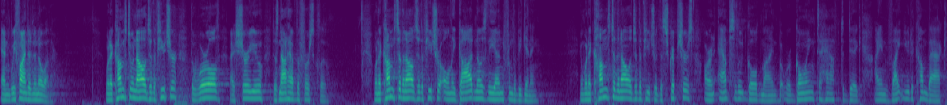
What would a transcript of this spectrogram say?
and we find it in no other. When it comes to a knowledge of the future, the world, I assure you, does not have the first clue. When it comes to the knowledge of the future, only God knows the end from the beginning. And when it comes to the knowledge of the future, the scriptures are an absolute gold mine, but we're going to have to dig. I invite you to come back,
